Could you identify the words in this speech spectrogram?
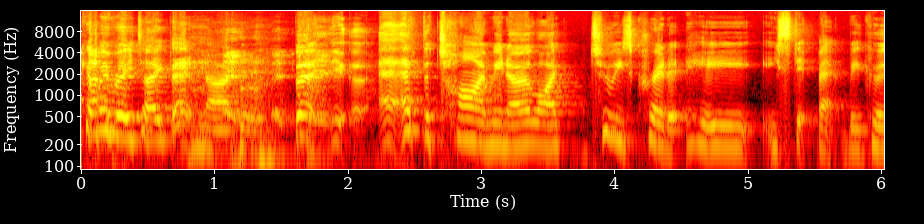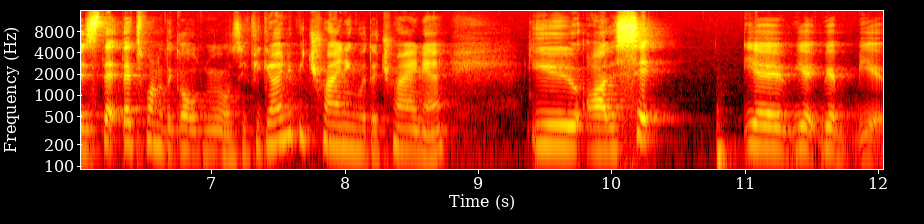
Can we retake that? No. But uh, at the time, you know, like to his credit, he he stepped back because that, that's one of the golden rules. If you're going to be training with a trainer, you either set your your, your, your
